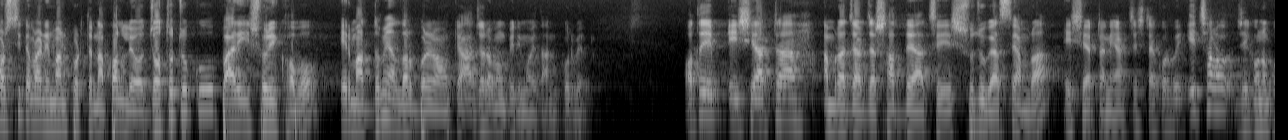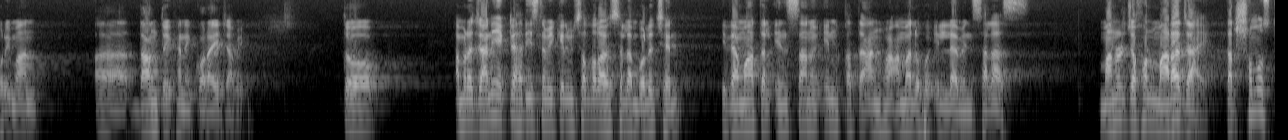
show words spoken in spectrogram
মসজিদ আমরা নির্মাণ করতে না পারলেও যতটুকু পারি শরিক হব, এর মাধ্যমে আল্লাহ রব্বুল আমাকে আজর এবং বিনিময় দান করবেন। অতএব এই শেয়ারটা আমরা যার যার সাধ্যে আছে সুযোগ আছে, আমরা এই শেয়ারটা নেওয়ার চেষ্টা করব। এছাড়াও যে কোনো পরিমাণ দান তো এখানে করাই যাবে। তো আমরা জানি একটা হাদিস নবী করিম সাল্লাহ সাল্লাম বলেছেন ইদামাত আল ইনসান ইন কাতা আনহু আমালহু ইল্লা বিন সালাস। মানুষ যখন মারা যায়, তার সমস্ত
